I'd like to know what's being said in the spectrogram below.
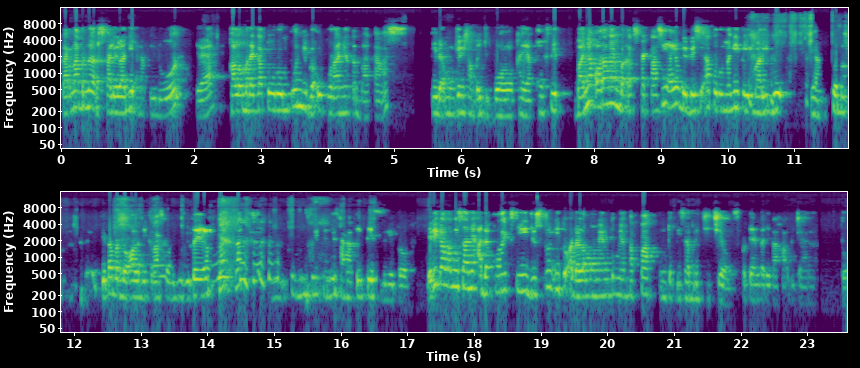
Karena benar sekali lagi anak tidur ya. Kalau mereka turun pun juga ukurannya terbatas. Tidak mungkin sampai jebol kayak covid. Banyak orang yang berekspektasi ayo BBCA turun lagi ke 5000 ya coba. Kita berdoa lebih keras lagi gitu ya. Ini sangat tipis begitu. Jadi kalau misalnya ada koreksi justru itu adalah momentum yang tepat untuk bisa beli cicil seperti yang tadi kakak bicara gitu.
